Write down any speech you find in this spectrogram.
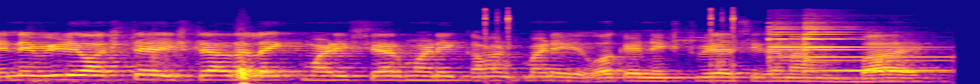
ನಿನ್ನೆ ವಿಡಿಯೋ ಅಷ್ಟೇ. ಇಷ್ಟ ಆದರೆ ಲೈಕ್ ಮಾಡಿ ಶೇರ್ ಮಾಡಿ ಕಮೆಂಟ್ ಮಾಡಿ. ಓಕೆ ನೆಕ್ಸ್ಟ್ ವಿಡಿಯೋ ಸಿಗೋಣ. ಬಾಯ್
